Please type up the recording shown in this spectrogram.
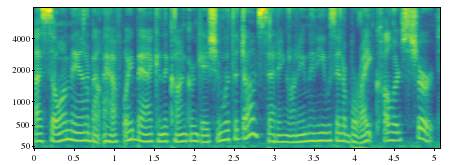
I saw a man about halfway back in the congregation with a dove setting on him, and he was in a bright colored shirt.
